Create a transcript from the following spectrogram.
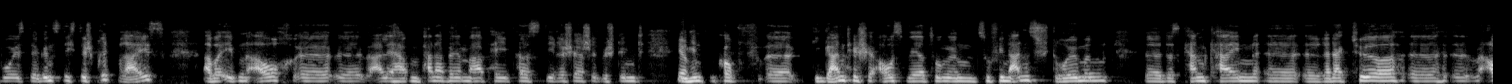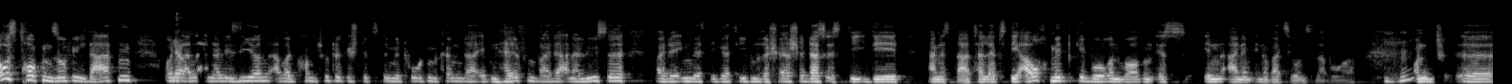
wo ist der günstigste Spritpreis, aber eben auch, alle haben Panama Papers, die Recherche bestimmt ja. im Hinterkopf, gigantische Auswertungen zu Finanzströmen, äh, das kann kein äh, Redakteur äh, ausdrucken, so viel Daten und ja. dann analysieren, aber computergestützte Methoden können da eben helfen bei der Analyse, bei der investigativen Recherche. Das ist die Idee eines Data Labs, die auch mitgeboren worden ist in einem Innovationslabor. Mhm. Und äh,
